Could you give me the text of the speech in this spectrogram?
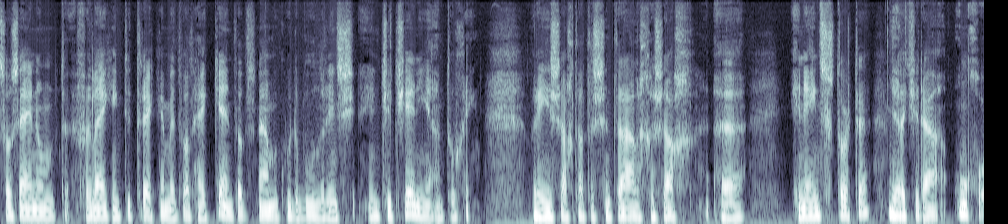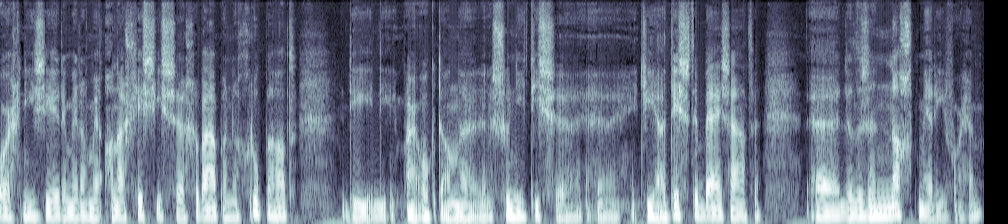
zal zijn om vergelijking te trekken met wat hij kent. Dat is namelijk hoe de boel er in, in Tsjetsjenië aan toe ging. Waarin je zag dat de centrale gezag eh, ineens stortte. Dat je daar ongeorganiseerde, min of meer anarchistische gewapende groepen had. Die, die, waar ook dan eh Soenitische eh, jihadisten bij zaten. Eh, dat is een nachtmerrie voor hem.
